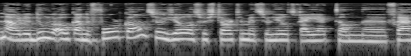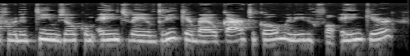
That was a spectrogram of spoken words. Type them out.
nou, dat doen we ook aan de voorkant. Sowieso als we starten met zo'n heel traject, dan uh, vragen we de teams ook om één, twee of drie keer bij elkaar te komen. In ieder geval één keer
